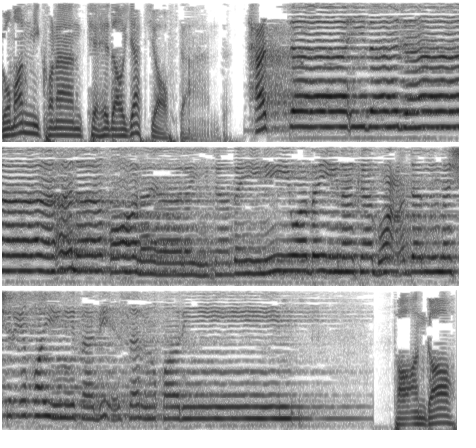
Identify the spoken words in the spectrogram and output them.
گمان می‌کنند که هدایت یافتند. حتی اذا جاءنا قال یا لیت بینی و بینک بعد المشرقین فبئس القرین تا آنگاه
